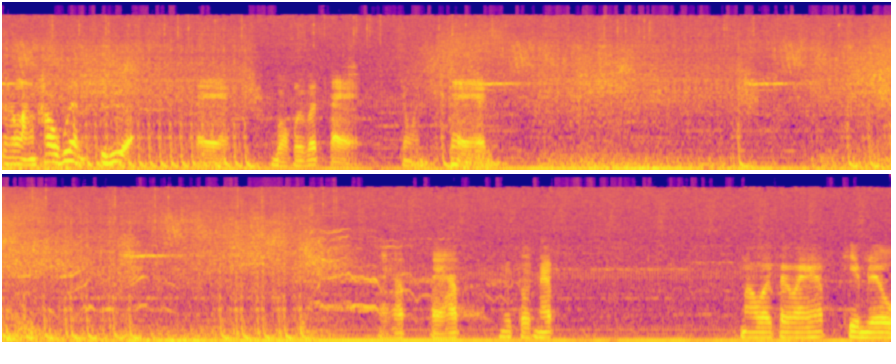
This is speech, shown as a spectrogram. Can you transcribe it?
กำลังเข้าเพื่อนเอื้อแตกบอกเลยว่าแตกจังหวะแตกไปครับไปครับ ไม่ตดนะครับ มาไวไปไวครับเกมเร็ว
